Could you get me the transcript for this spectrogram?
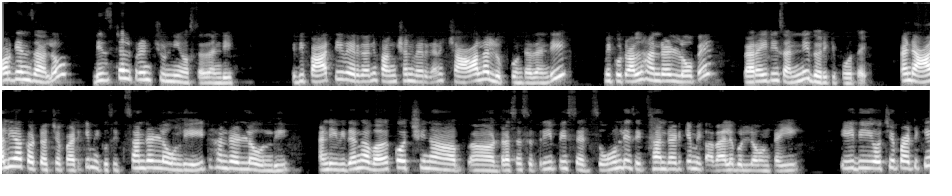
ఆర్గెన్జాలో డిజిటల్ ప్రింట్ చున్నీ వస్తదండి. ఇది పార్టీ వేర్ కానీ ఫంక్షన్ వేర్ కానీ చాలా లుక్ ఉంటుందండి మీకు 1200 లోపే వెరైటీస్ అన్నీ దొరికిపోతాయి. అండ్ ఆలియా కట్ వచ్చేపాటికి మీకు 600లో ఉంది. 800లో ఉంది. అండ్ ఈ విధంగా వర్క్ వచ్చిన dresses three piece sets only 600కే మీకు అవైలబుల్‌లో ఉంటాయి. ఇది వచ్చేపాటికి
